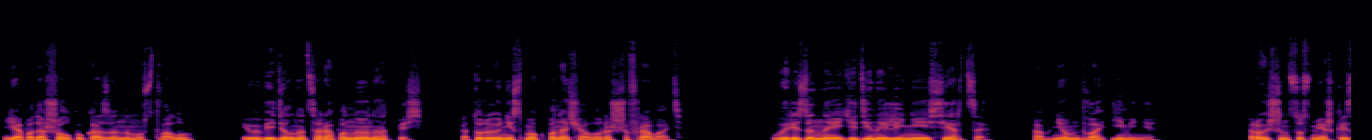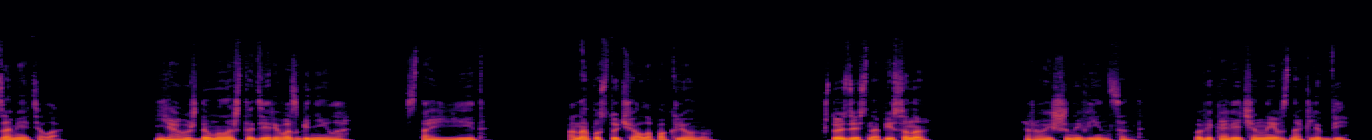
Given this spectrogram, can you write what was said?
Я подошел к указанному стволу и увидел нацарапанную надпись, которую не смог поначалу расшифровать. Вырезанное единой линией сердце, а в нем два имени. Ройшин с усмешкой заметила. «Я уж думала, что дерево сгнило. Стоит». Она постучала по клену. «Что здесь написано?» «Ройшин и Винсент, увековеченные в знак любви.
